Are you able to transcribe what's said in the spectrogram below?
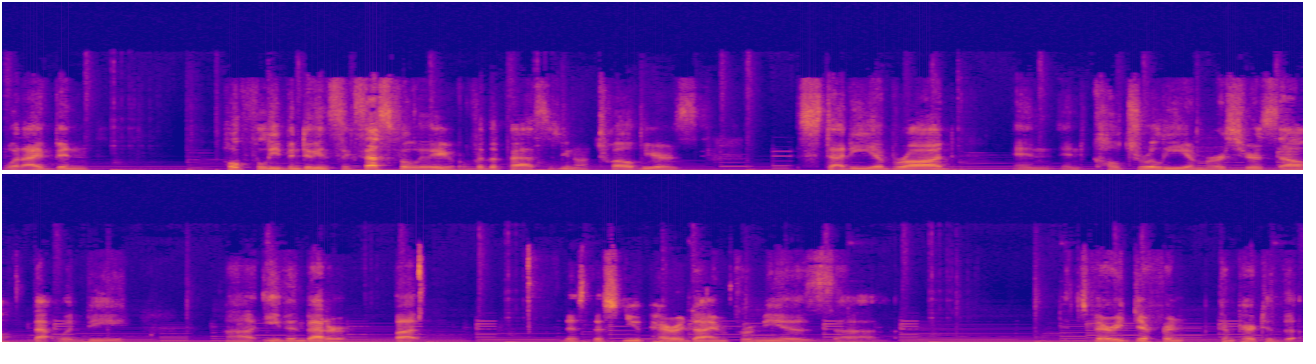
what I've been hopefully been doing successfully over the past you know 12 years study abroad and and culturally immerse yourself that would be uh, even better. But this this new paradigm for me is uh, it's very different compared to the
